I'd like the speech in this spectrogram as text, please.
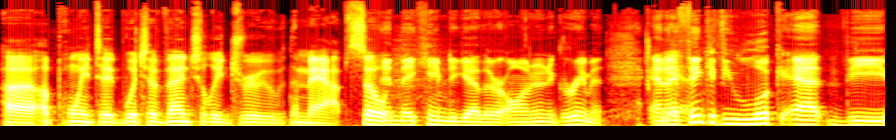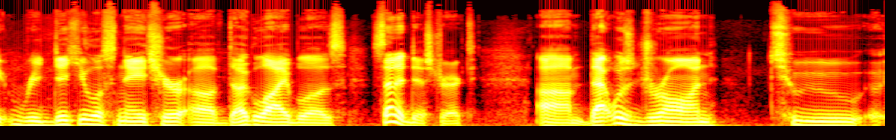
uh, appointed, which eventually drew the map. So and they came together on an agreement. And yeah. I think if you look at the ridiculous nature of Doug Libla's Senate district, um, that was drawn to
